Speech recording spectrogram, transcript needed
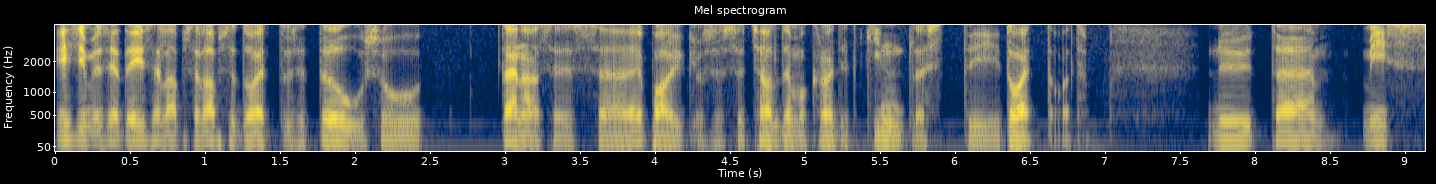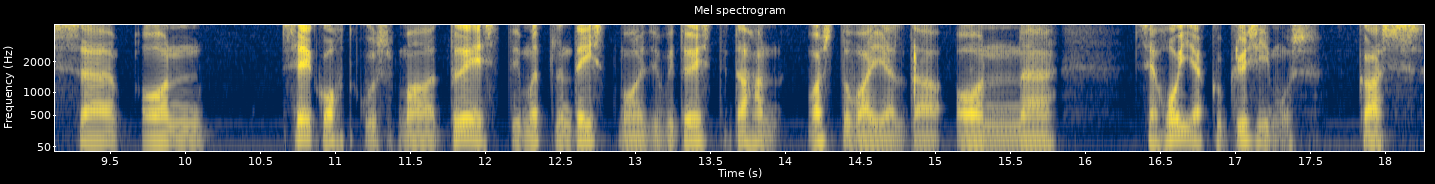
Esimese ja teise lapse lapsetoetuse tõusu tänases äh, ebaõigluses sotsiaaldemokraadid kindlasti toetavad. nüüd, äh, mis äh, on see koht, kus ma tõesti mõtlen teistmoodi või tõesti tahan vastu vaielda, on see hoiaku küsimus, kas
